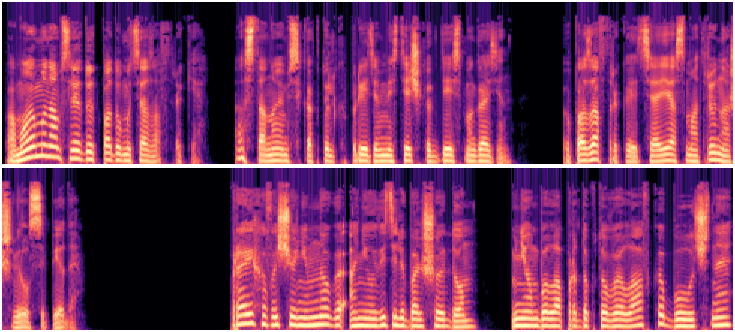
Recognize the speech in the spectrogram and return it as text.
По-моему, нам следует подумать о завтраке. Остановимся, как только приедем в местечко, где есть магазин. Вы позавтракаете, а я смотрю наши велосипеды». Проехав еще немного, они увидели большой дом — в нем была продуктовая лавка, булочная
